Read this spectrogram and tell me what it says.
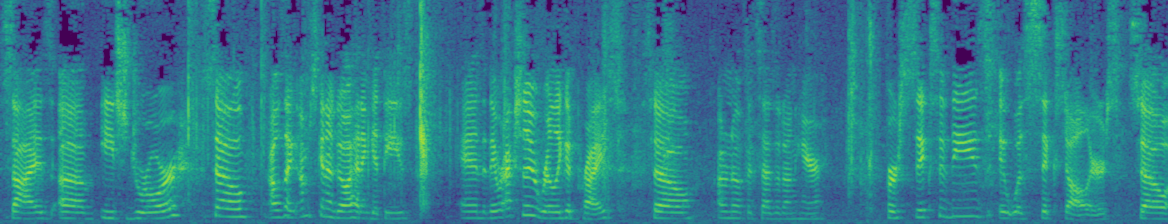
size of each drawer. So I was like, I'm just gonna go ahead and get these. And they were actually a really good price. So I don't know if it says it on here. For six of these, it was $6. So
